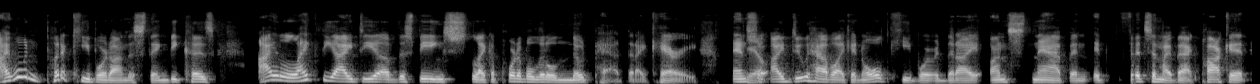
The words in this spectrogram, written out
I wouldn't put a keyboard on this thing because I like the idea of this being like a portable little notepad that I carry. And yep. so I do have like an old keyboard that I unsnap and it fits in my back pocket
